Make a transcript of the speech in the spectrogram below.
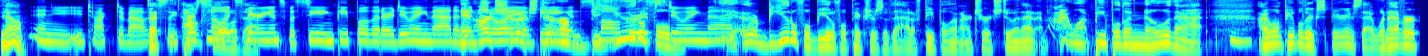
Yeah. And you, you talked about That's some the personal outflow of that. experience with seeing people that are doing that and in the joy church, of there being are in small beautiful groups doing that. Yeah, there are beautiful, beautiful pictures of that of people in our church doing that, and I want people to know that. Hmm. I want people to experience that. Whenever,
